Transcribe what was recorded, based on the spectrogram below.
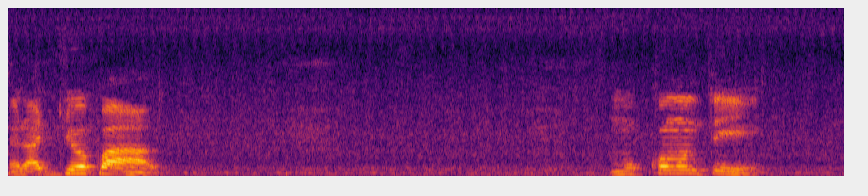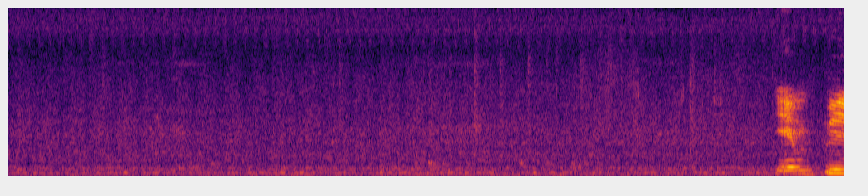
রাজ্যপাল। মুখ্যমন্ত্রী। এমপি।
